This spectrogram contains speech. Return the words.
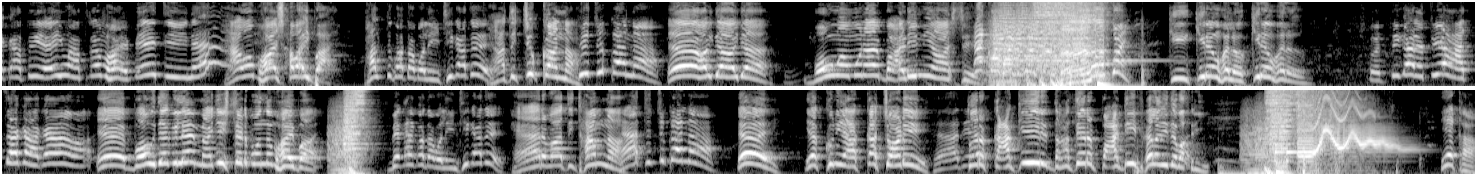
একা তুই এই মাত্র ভয় পেয়েছি না? হ্যাঁ ও ভয় সবাই পায়। ফালতু কথা বলি ঠিক আছে? হ্যাঁ তুই চুপ কর না। তুই চুপ কর না। এ ওই দে ওই দে। বৌমা মনে হয় বাড়ি নিয়ে আসছে? কি কিরম হলো কিরম হলো? সত্যিকারে তুই আচ্ছা কাকা এ বউ দেখলে ম্যাজিস্ট্রেট বন্ধু ভয় পায়। বেকার কথা বলি ঠিক আছে? হ্যাঁ রে বা তুই থাম না। হ্যাঁ তুই চুপ কর না। এই এক্ষুনি একা চড়ে। হ্যাঁ। তোর কাকির দাঁতের পাটি ফেলে দিতে পারি। একা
